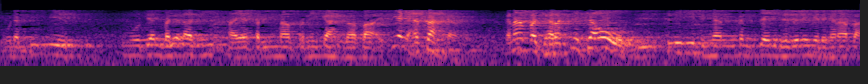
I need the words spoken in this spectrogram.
Kemudian pipis, kemudian balik lagi saya terima pernikahan bapak. Itu ya nggak sah kan? Kenapa jaraknya jauh diselingi dengan kencing diselingi dengan apa?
